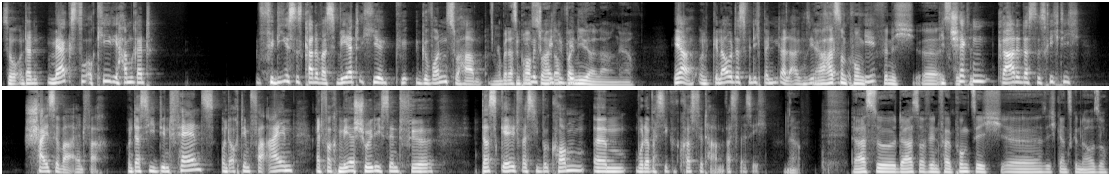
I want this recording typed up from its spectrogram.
So, und dann merkst du, okay, die haben gerade, für die ist es gerade was wert, hier ge- gewonnen zu haben. Aber das Und brauchst du halt auch bei Niederlagen, ja. Ja, und genau das will ich bei Niederlagen sehen. Ja, hast du einen heißt, Punkt, okay, finde ich. Äh, die checken gerade, dass das richtig scheiße war einfach. Und dass sie den Fans und auch dem Verein einfach mehr schuldig sind für das Geld, was sie bekommen ähm, oder was sie gekostet haben, was weiß ich. Ja. Da hast du, da hast du auf jeden Fall einen Punkt, sehe ich, äh, sehe ich ganz genauso.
